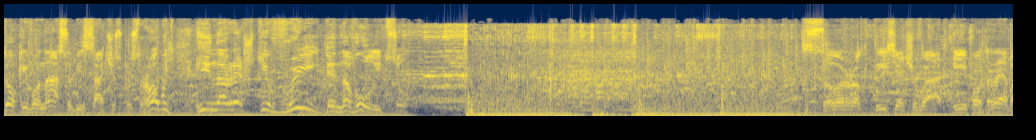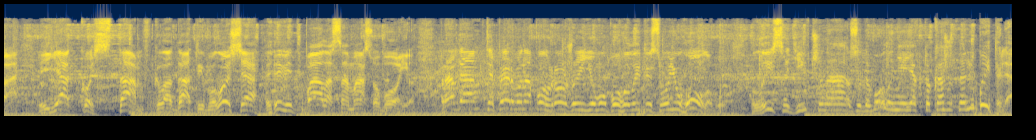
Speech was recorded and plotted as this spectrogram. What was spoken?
доки вона собі зачіску зробить і нарешті вийде на вулицю. Сорок тисяч ват і потреба якось там вкладати волосся відпала сама собою. Правда, тепер вона погрожує йому поголити свою голову. Лиса дівчина задоволення, як то кажуть, на любителя.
